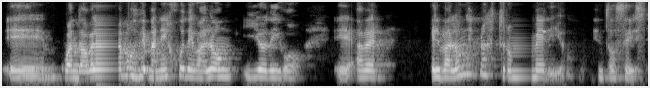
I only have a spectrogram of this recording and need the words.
eh, cuando hablamos de manejo de balón y yo digo, eh, a ver, el balón es nuestro medio. Entonces,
